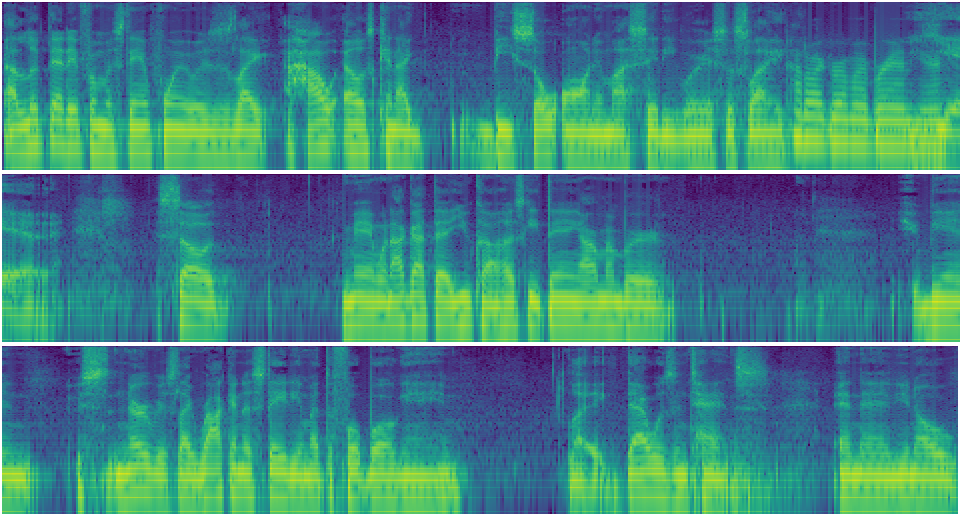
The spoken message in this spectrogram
I looked at it from a standpoint where it's like, how else can I be so on in my city where it's just like, How do I grow my brand here? yeah. So, man, when I got that UConn Husky thing, I remember being nervous, like rocking a stadium at the football game. Like that was intense. And then you know,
